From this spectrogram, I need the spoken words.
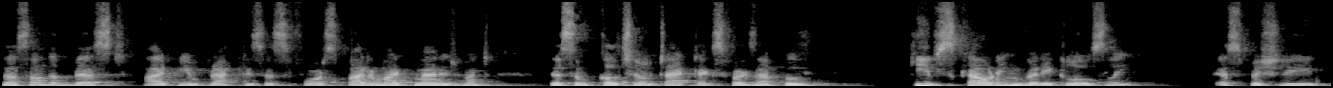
Now, some of the best IPM practices for spider mite management, there's some cultural tactics. For example, keep scouting very closely, especially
